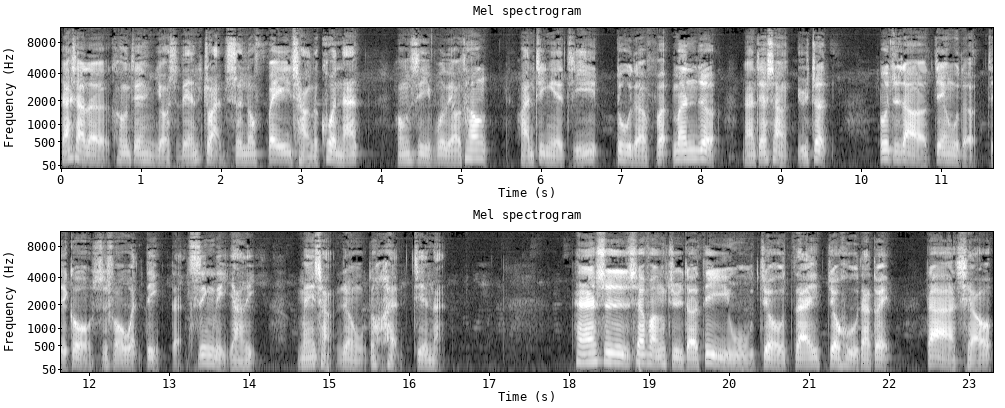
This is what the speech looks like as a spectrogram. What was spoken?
狭小的空间有时连转身都非常的困难，空气不流通，环境也极度的闷热，那加上余震，不知道建物的结构是否稳定等心理压力，每场任务都很艰难。台南市消防局的第五救灾救护大队大桥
